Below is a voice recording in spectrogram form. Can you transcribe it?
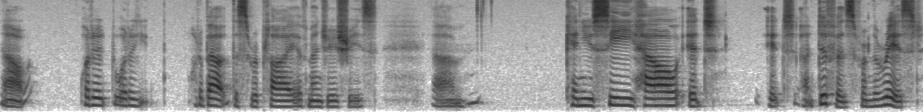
Now, what, are, what, are you, what about this reply of Manjushri's? Um, can you see how it, it uh, differs from the rest?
